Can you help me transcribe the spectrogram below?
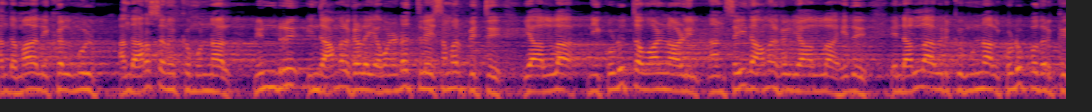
அந்த மாலிகல் முல் அந்த அரசனுக்கு முன்னால் நின்று இந்த அமல்களை அவனிடத்திலே சமர்ப்பித்து யா அல்லாஹ் நீ கொடுத்த வாழ்நாளில் நான் செய்த அமல்கள் யா அல்லாஹ் இது என்று அல்லாவிற்கு முன்னால் கொடுப்பதற்கு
